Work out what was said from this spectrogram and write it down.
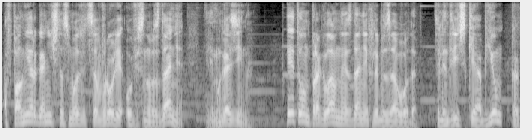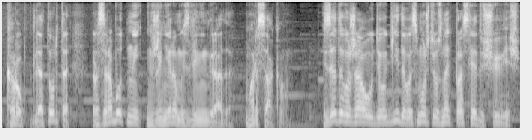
а вполне органично смотрится в роли офисного здания или магазина. Это он про главное здание хлебозавода. Цилиндрический объем, как коробка для торта, разработанный инженером из Ленинграда, Марсаковым. Из этого же аудиогида вы сможете узнать про следующую вещь.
